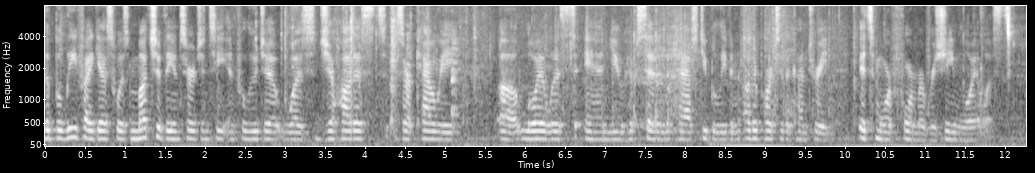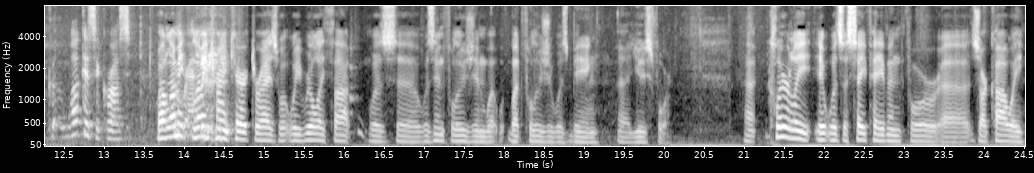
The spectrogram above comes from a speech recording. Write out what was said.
the belief, I guess, was much of the insurgency in Fallujah was jihadists, Zarqawi uh, loyalists, and you have said in the past you believe in other parts of the country it's more former regime loyalists. Walk us across. Well, let me Iraq. let me try and characterize what we really thought was uh, was in Fallujah and what what Fallujah was being uh, used for. Uh, clearly, it was a safe haven for uh, Zarqawi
